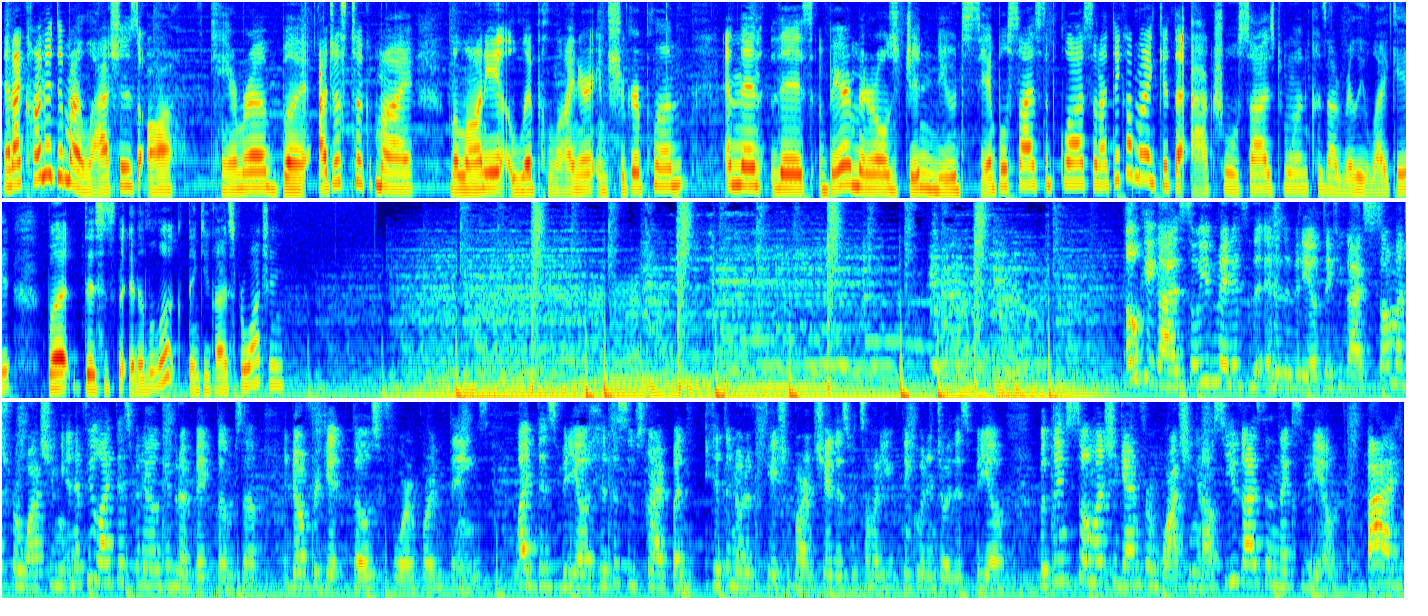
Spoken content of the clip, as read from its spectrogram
And I kind of did my lashes off camera, but I just took my Milani lip liner in Sugar Plum and then this Bare Minerals Gen Nude sample size lip gloss. And I think I might get the actual sized one because I really like it. But this is the end of the look. Thank you guys for watching. Okay guys, so we've made it to the end of the video. Thank you guys so much for watching. And if you like this video, give it a big thumbs up. And don't forget those four important things. Like this video, hit the subscribe button, hit the notification bar, and share this with somebody you think would enjoy this video. But thanks so much again for watching, and I'll see you guys in the next video. Bye!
